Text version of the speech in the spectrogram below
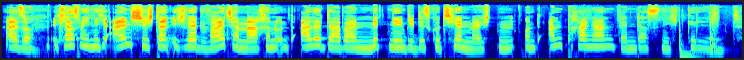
Also, ich lasse mich nicht einschüchtern, ich werde weitermachen und alle dabei mitnehmen, die diskutieren möchten und anprangern, wenn das nicht gelingt.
